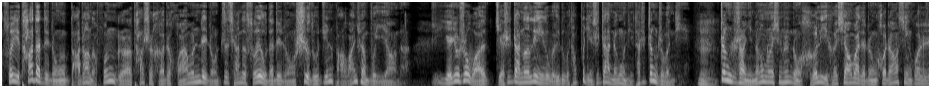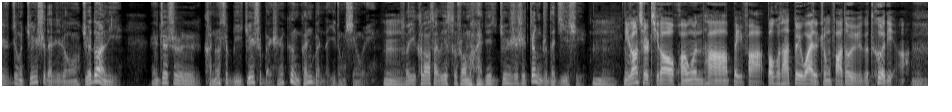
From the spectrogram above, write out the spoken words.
所以他的这种打仗的风格，他是和这桓温这种之前的所有的这种氏族军阀完全不一样的。也就是说，我解释战争的另一个维度，它不仅是战争问题，它是政治问题。嗯政治上你能不能形成这种合力和向外的这种扩张性，或者是这种军事的这种决断力？呃，这是可能是比军事本身更根本的一种行为。嗯，所以克劳塞维斯说嘛，这军事是政治的继续。嗯，你刚其实提到桓温他北伐，包括他对外的征伐，都有一个特点啊，嗯，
